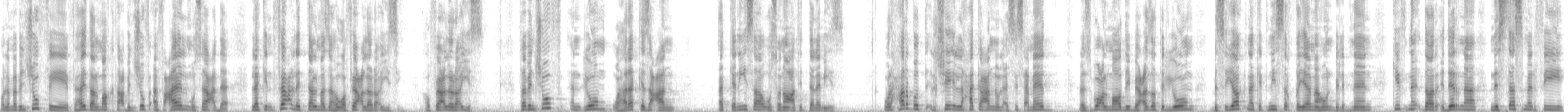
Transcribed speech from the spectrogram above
ولما بنشوف في في هذا المقطع بنشوف أفعال مساعدة لكن فعل التلمذة هو فعل رئيسي أو فعل رئيس. فبنشوف اليوم وهركز عن الكنيسة وصناعة التلاميذ. ورح أربط الشيء اللي حكى عنه الأسيس عماد الأسبوع الماضي بعظة اليوم بسياقنا ككنيسة القيامة هون بلبنان كيف نقدر قدرنا نستثمر في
